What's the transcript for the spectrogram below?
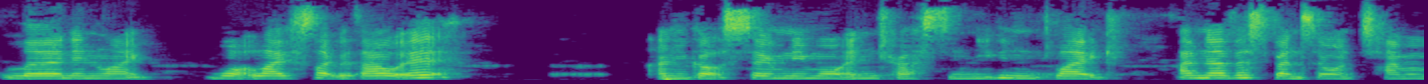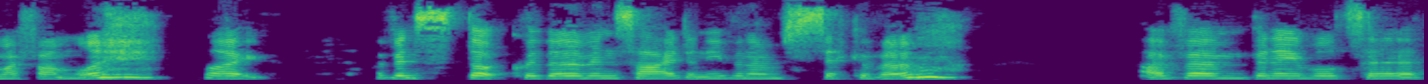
learning like what life's like without it. And you've got so many more interests and you can like i've never spent so much time with my family. Like I've been stuck with them inside, and even though I'm sick of them, I've um, been able to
